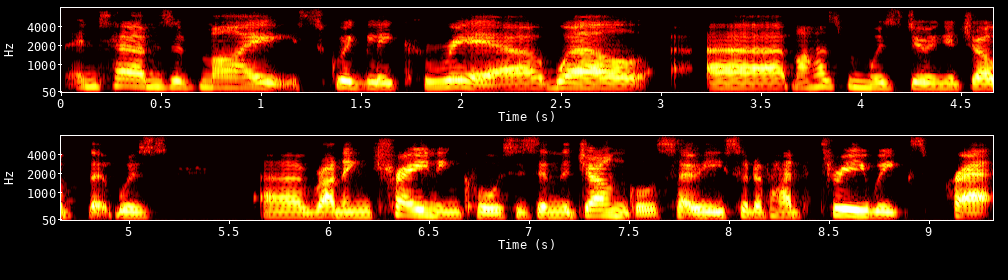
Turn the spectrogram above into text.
in terms of my squiggly career, well, uh, my husband was doing a job that was uh, running training courses in the jungle. So he sort of had three weeks prep,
